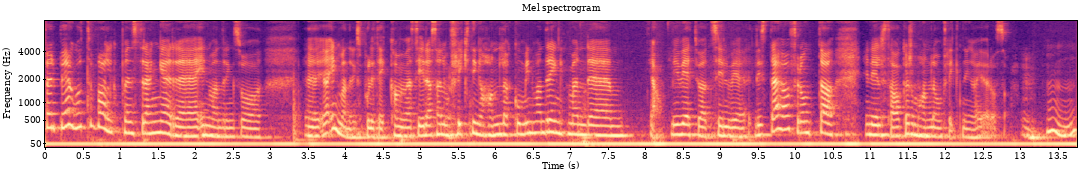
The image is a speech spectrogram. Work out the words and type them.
Frp har gått til valg på en strengere innvandrings- og eh, ja, innvandringspolitikk, kan vi vel si. Det, selv om flyktninger handler ikke om innvandring. Men det ja, vi vet jo at Sylvi Listhaug har fronta en del saker som handler om flyktninger gjør også. Mm.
